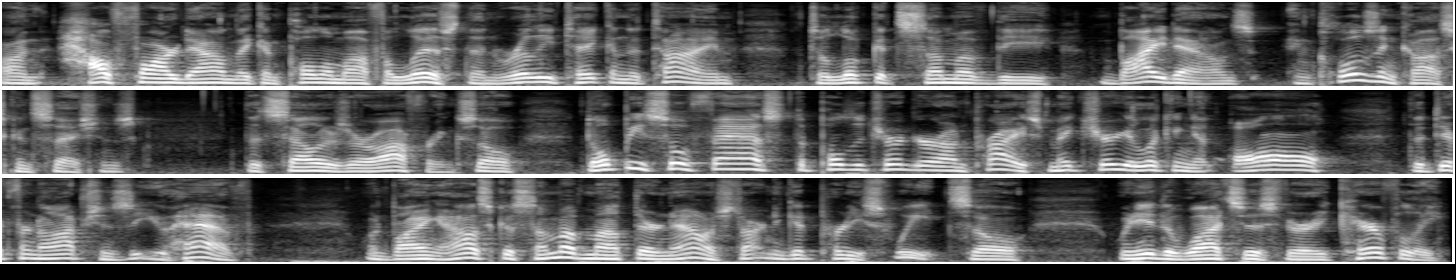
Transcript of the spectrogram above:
on how far down they can pull them off a list than really taking the time to look at some of the buy downs and closing cost concessions that sellers are offering. So don't be so fast to pull the trigger on price. Make sure you're looking at all the different options that you have when buying a house because some of them out there now are starting to get pretty sweet. So we need to watch this very carefully.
